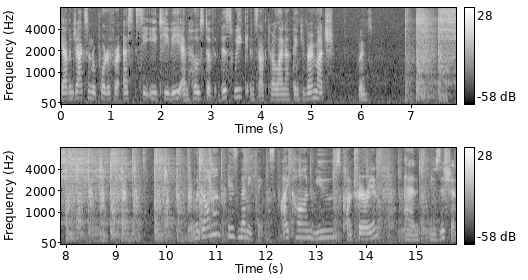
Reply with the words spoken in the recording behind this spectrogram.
Gavin Jackson, reporter for SCE TV and host of This Week in South Carolina. Thank you very much. Thanks. Madonna is many things icon, muse, contrarian, and musician.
